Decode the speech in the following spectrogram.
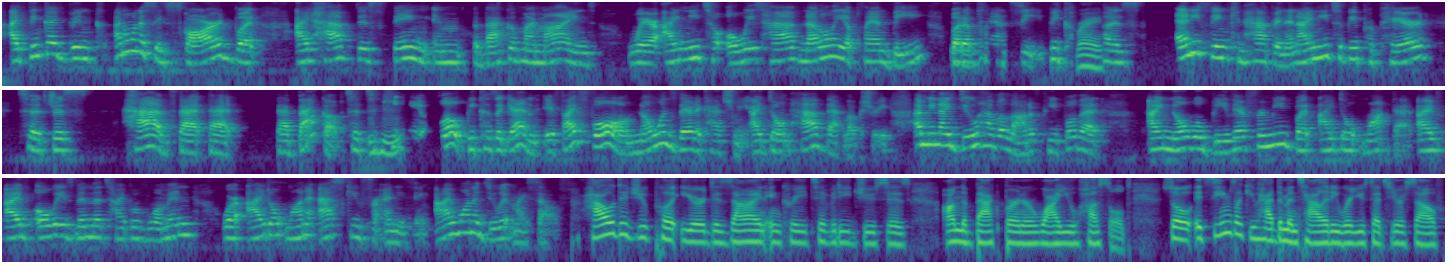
I think I've been I don't want to say scarred, but I have this thing in the back of my mind where I need to always have not only a plan B, but mm-hmm. a plan C because right. anything can happen. And I need to be prepared to just have that, that, that backup to, to mm-hmm. keep me afloat. Because again, if I fall, no one's there to catch me. I don't have that luxury. I mean, I do have a lot of people that I know will be there for me, but I don't want that. I've I've always been the type of woman where I don't want to ask you for anything. I want to do it myself. How did you put your design and creativity juices on the back burner while you hustled? So it seems like you had the mentality where you said to yourself,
